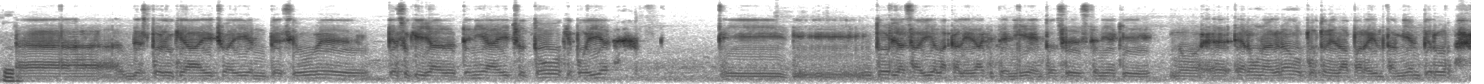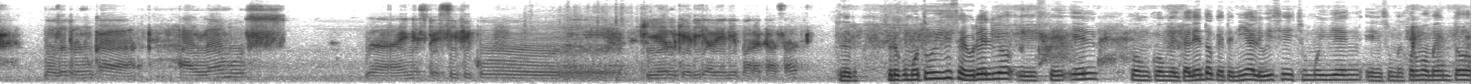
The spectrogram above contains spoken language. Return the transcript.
Claro. Uh, después de lo que ha hecho ahí en PSV pienso que ya tenía hecho todo lo que podía y, y, todo ya sabía la calidad que tenía entonces tenía que no, e, era una gran oportunidad para él también pero nosotros nunca hablamos uh, en específico que él quería venir para acá, ¿sabes? Claro, pero como tú dices, Aurelio, este, él con, con el talento que tenía le hubiese hecho muy bien en su mejor momento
